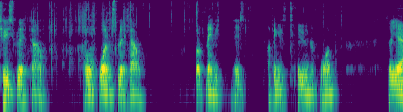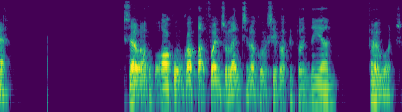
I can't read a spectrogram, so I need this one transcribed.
two split down or one split down, but maybe it's I think it's two and one. So yeah. So I'll, I'll go and grab that Frenzo lens and I'll go and see if I can find the um, ferro ones.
